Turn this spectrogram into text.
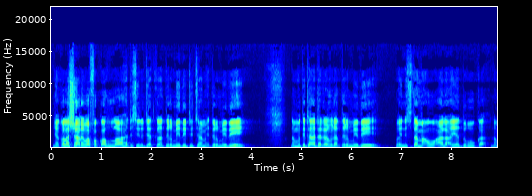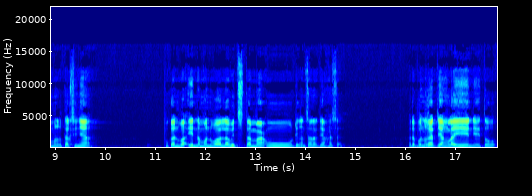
Ya, kalau syari wafakahullah hadis ini diatkan Tirmidzi di Jami' Tirmidzi namun tidak ada dalam riwayat Tirmidzi wa in istama'u ala ayadruka namun redaksinya bukan wa'in namun walawid istama'u dengan sanad yang hasan. Adapun riwayat yang lain yaitu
